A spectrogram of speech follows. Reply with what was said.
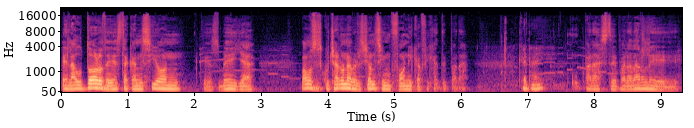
El autor de esta canción, que es bella, vamos a escuchar una versión sinfónica, fíjate, para, Caray. para, este, para darle,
